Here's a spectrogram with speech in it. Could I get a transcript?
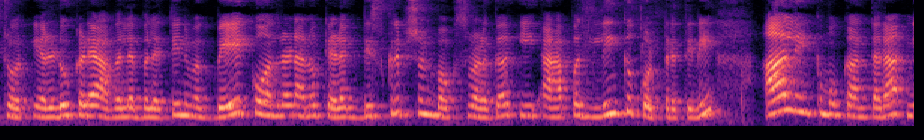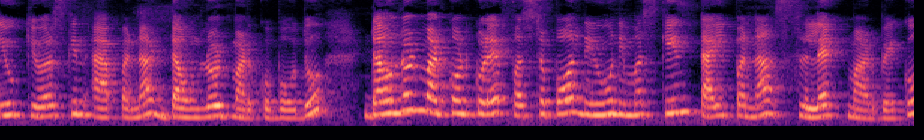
ಸ್ಟೋರ್ ಎರಡೂ ಕಡೆ ಅವೈಲೇಬಲ್ ಐತಿ. ನಿಮಗೆ ಬೇಕು ಅಂದ್ರೆ ನಾನು ಕೆಳಗೆ ಡಿಸ್ಕ್ರಿಪ್ಷನ್ ಬಾಕ್ಸ್ ಒಳಗೆ ಈ ಆಪ್ ಲಿಂಕ್ ಕೊಟ್ಟಿರ್ತೀನಿ. ಆ ಲಿಂಕ್ ಮುಖಾಂತರ ನೀವು ಕ್ಯೂರ್ ಸ್ಕಿನ್ ಆಪ್ ಅನ್ನ ಡೌನ್ಲೋಡ್ ಮಾಡ್ಕೋಬಹುದು. ಡೌನ್ಲೋಡ್ ಮಾಡ್ಕೊಂಡ್ಕೊಳ್ಳೆ ಫಸ್ಟ್ ಆಫ್ ಆಲ್ ನೀವು ನಿಮ್ಮ ಸ್ಕಿನ್ ಟೈಪ್ ಅನ್ನ ಸೆಲೆಕ್ಟ್ ಮಾಡಬೇಕು.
